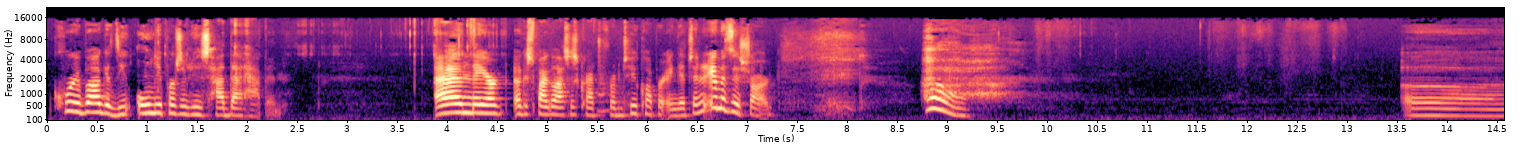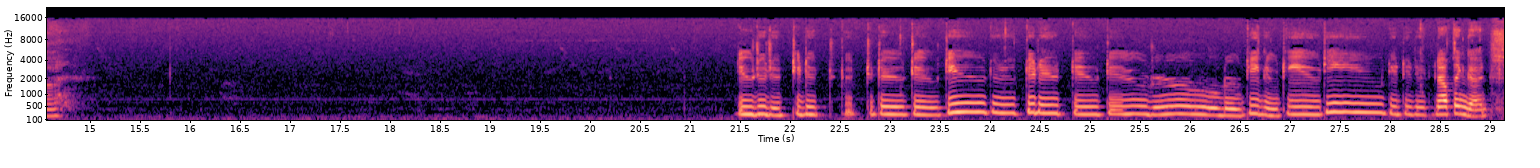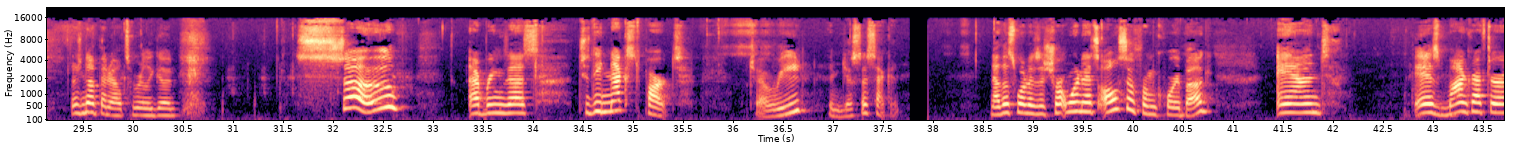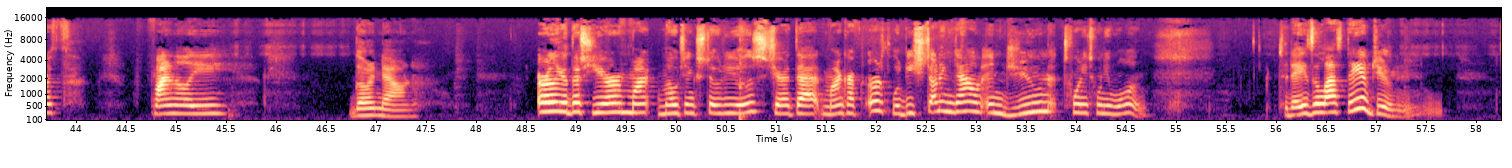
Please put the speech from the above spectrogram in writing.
Corey Bug is the only person who's had that happen. And they are a spyglass is crafted from two copper ingots and an amethyst shard. uh Nothing good. There's nothing else really good. So, that brings us to the next part, which I'll read in just a second. Now, this one is a short one. It's also from Corey Bug, and is Minecraft Earth finally going down? Earlier this year, Mojang Studios shared that Minecraft Earth would be shutting down in June 2021. Today is the last day of June.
